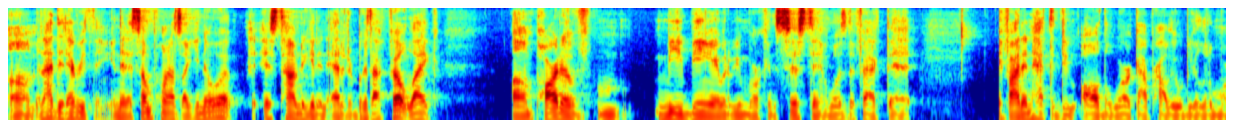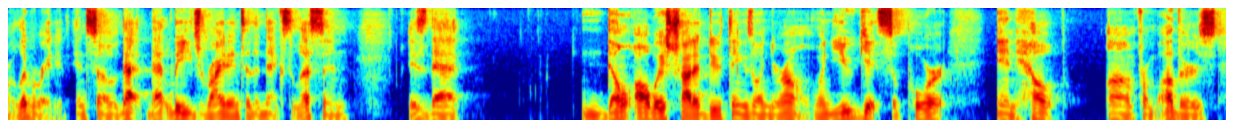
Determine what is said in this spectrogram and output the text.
Um, and I did everything. And then at some point I was like, you know what? It's time to get an editor because I felt like um, part of me being able to be more consistent was the fact that if I didn't have to do all the work, I probably would be a little more liberated. And so that that leads right into the next lesson is that don't always try to do things on your own. When you get support and help um, from others,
